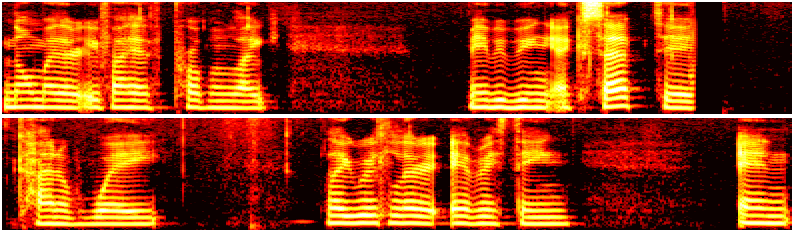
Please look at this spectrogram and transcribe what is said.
no matter if I have problem like maybe being accepted kind of way, like literally everything. And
